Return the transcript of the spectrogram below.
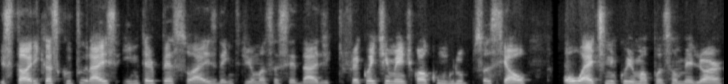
históricas, culturais e interpessoais dentro de uma sociedade que frequentemente coloca um grupo social ou étnico em uma posição melhor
